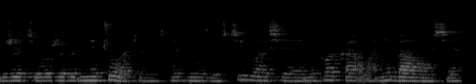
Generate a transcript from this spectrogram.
w życiu, żebym nie czuła czegoś, tak? Nie złościła się, nie płakała, nie bała się.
